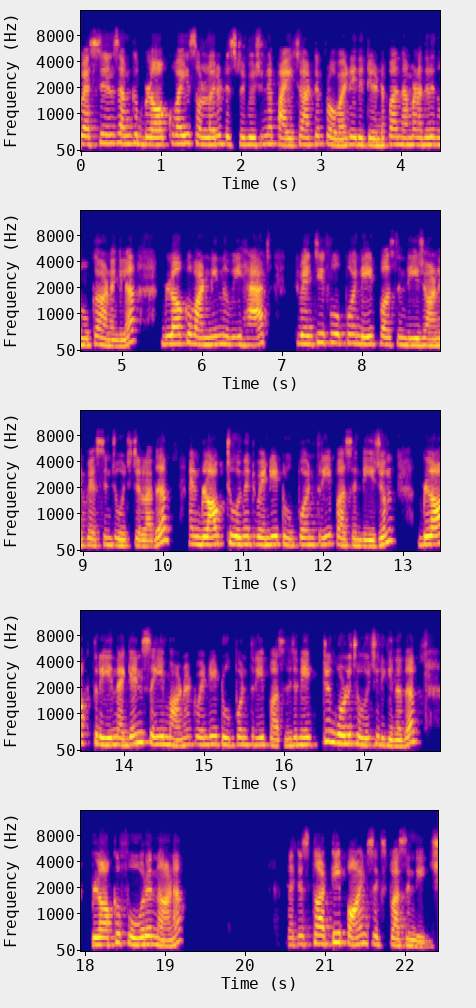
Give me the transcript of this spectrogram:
ക്വസ്റ്റ്യൻസ് നമുക്ക് ബ്ലോക്ക് വൈസ് ഉള്ള ഒരു ഡിസ്ട്രിബ്യൂഷന്റെ പൈ ചാർട്ടും പ്രൊവൈഡ് ചെയ്തിട്ടുണ്ട്. അപ്പൊ നമ്മൾ അതിൽ നോക്കുകയാണെങ്കിൽ ബ്ലോക്ക് വണ്ണിൽ നിന്ന് we had twenty four point eight percentage ആണ് ക്വസ്റ്റ്യൻ ചോദിച്ചിട്ടുള്ളത്. ആൻഡ് ബ്ലോക്ക് ടൂന്ന് ട്വന്റി ടു പോയിന്റ് ത്രീ പെർസെന്റേജും ബ്ലോക്ക് ത്രീന്ന് അഗൈൻ സെയിം ആണ് twenty two point three percentage ഏറ്റവും കൂടുതൽ ചോദിച്ചിരിക്കുന്നത് ബ്ലോക്ക് ഫോർ എന്നാണ് that is thirty point six percentage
